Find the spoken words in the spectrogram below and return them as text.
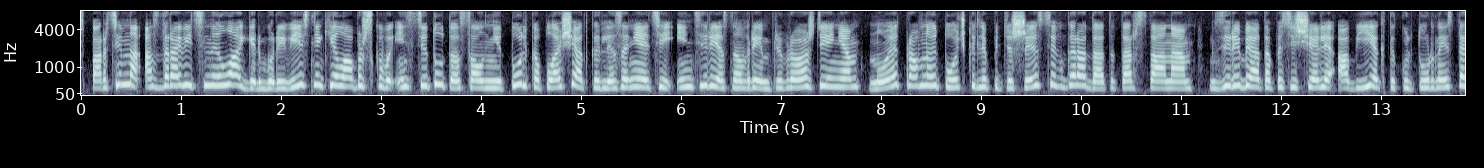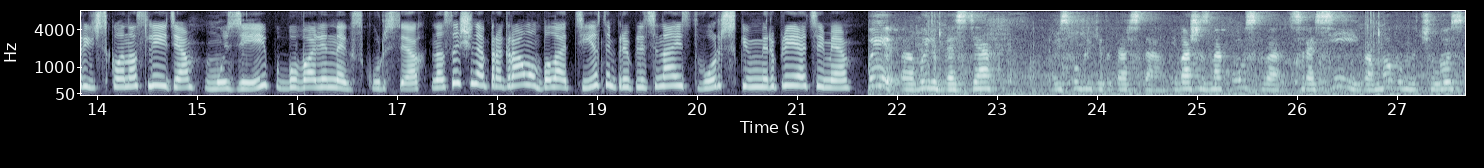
Спортивно-оздоровительный лагерь «Буревестник» Елабужского института стал не только площадкой для занятий и интересного времяпрепровождения, но и отправной точкой для путешествий в города Татарстана, где ребята посещали объекты культурно-исторического наследия, музеи, побывали на экскурсиях. Насыщенная программа была тесно переплетена и с творческими мероприятиями. Вы э, были в гостях в Республике Татарстан, и ваше знакомство с Россией во многом началось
